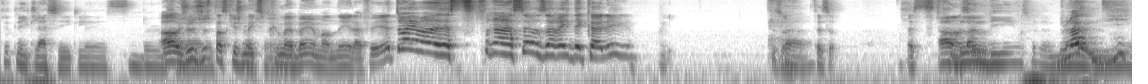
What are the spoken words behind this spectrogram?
Tous les classiques, là. beurre, Ah, juste, juste parce que je m'exprimais bien à un moment donné, elle a fait Et toi, mon petit français aux oreilles décollées? C'est ça, Ah. c'est ça. Ah, français. Blondie. un Blondie?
